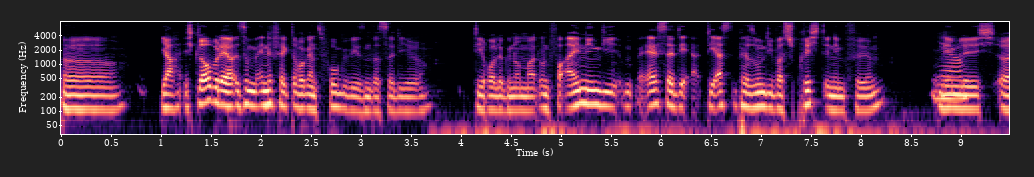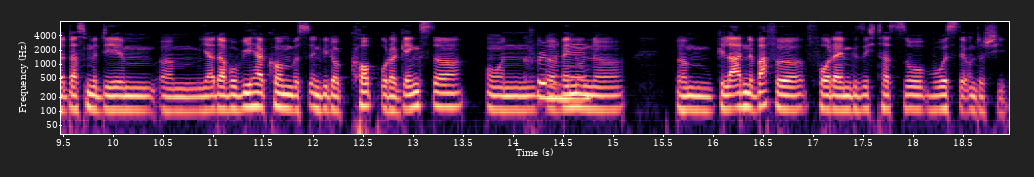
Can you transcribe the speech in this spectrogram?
äh, ja, ich glaube, der ist im Endeffekt aber ganz froh gewesen, dass er die, die Rolle genommen hat. Und vor allen Dingen, die, er ist ja die, die erste Person, die was spricht in dem Film. Ja. Nämlich äh, das mit dem, ähm, ja, da wo wir herkommen, bist du entweder Cop oder Gangster. Und äh, wenn du eine ähm, geladene Waffe vor deinem Gesicht hast, so, wo ist der Unterschied?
